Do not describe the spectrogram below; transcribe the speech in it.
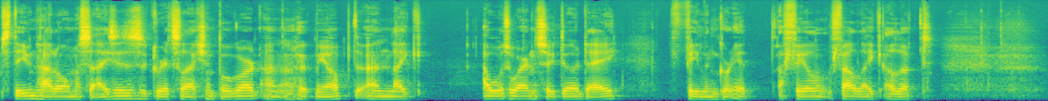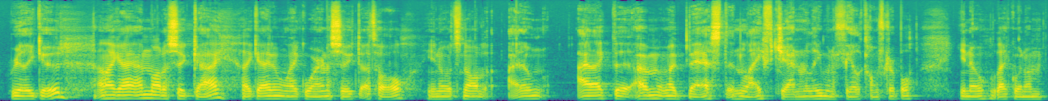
Stephen had all my sizes, a great selection, Bogart, and, and hooked me up. And like, I was wearing a suit the other day, feeling great. I feel felt like I looked really good. And like I, I'm not a suit guy. Like I don't like wearing a suit at all. You know, it's not I don't I like the I'm at my best in life generally when I feel comfortable. You know, like when I'm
